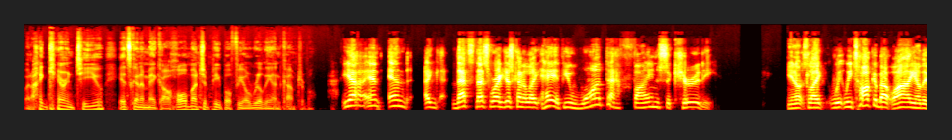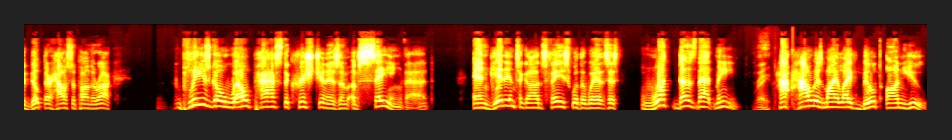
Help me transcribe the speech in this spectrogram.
but I guarantee you it's going to make a whole bunch of people feel really uncomfortable. Yeah, and and I, that's that's where I just kind of like, hey, if you want to find security, you know, it's like we we talk about, wow, you know, they built their house upon the rock. Please go well past the Christianism of saying that and get into God's face with a way that says, what does that mean? Right. How how is my life built on you?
